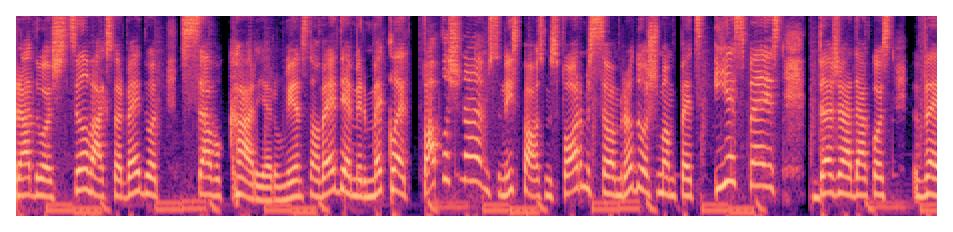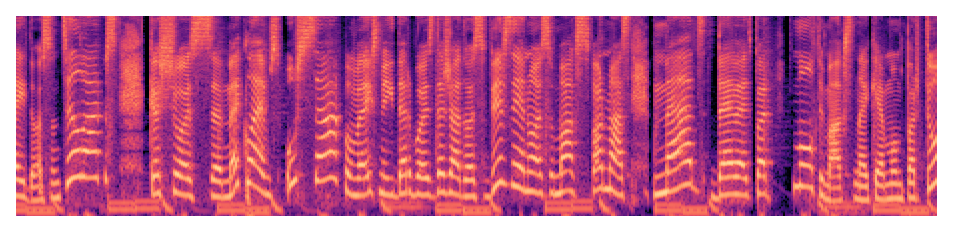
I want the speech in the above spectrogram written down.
radošs cilvēks var veidot savu karjeru. Un viens no veidiem ir meklēt paplašinājumus un izpausmes formas savam radošumam pēc iespējas dažādākos veidos. Un cilvēkus, kas šos meklējumus uzsāk un veiksmīgi darbojas dažādos virzienos un mākslas formās, mēdz dēvēt par multimāksliniekiem. Un par to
